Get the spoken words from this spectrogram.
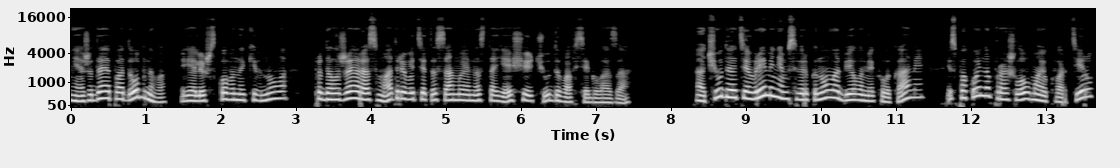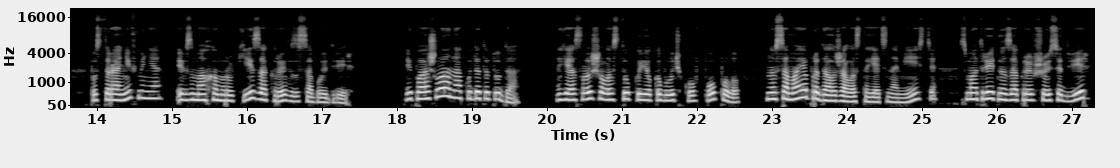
Не ожидая подобного, я лишь скованно кивнула, продолжая рассматривать это самое настоящее чудо во все глаза. А чудо тем временем сверкнуло белыми клыками и спокойно прошло в мою квартиру, посторонив меня и взмахом руки закрыв за собой дверь. И пошла она куда-то туда. Я слышала стук ее каблучков по полу, но сама я продолжала стоять на месте, смотреть на закрывшуюся дверь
